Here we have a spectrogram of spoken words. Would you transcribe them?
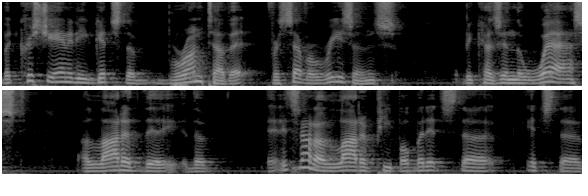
but Christianity gets the brunt of it for several reasons. Because in the West, a lot of the the it's not a lot of people, but it's the it's the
